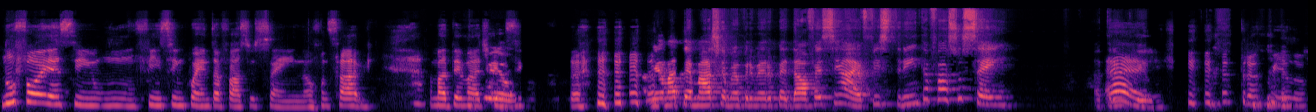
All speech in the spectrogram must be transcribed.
Não foi assim um fim 50, fácil 100, não, sabe? A matemática eu. A minha matemática, meu primeiro pedal foi assim: ah, eu fiz 30, faço 100. Tá tranquilo. É, tranquilo.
